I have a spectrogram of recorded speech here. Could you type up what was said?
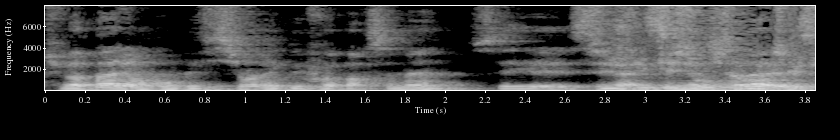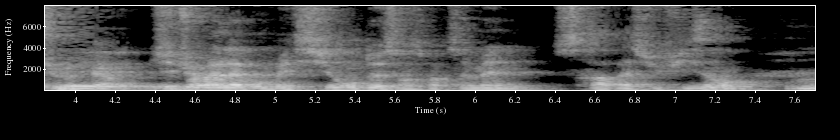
Tu vas pas aller en compétition avec deux fois par semaine. C'est juste une question de savoir ce que tu veux faire. Si tu vas à la compétition, deux séances par semaine sera pas suffisant. Mmh.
